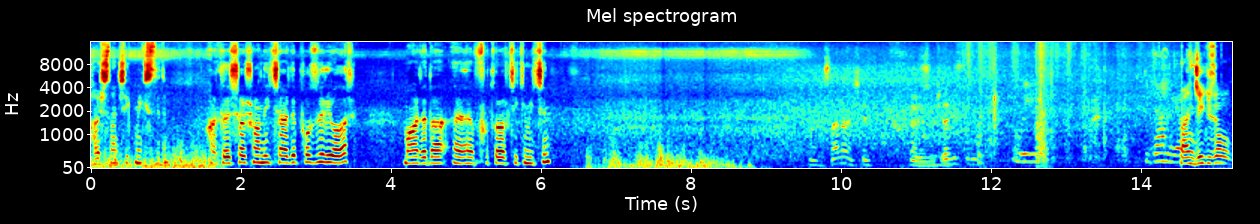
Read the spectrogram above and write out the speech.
Karşıdan çekmek istedim. Arkadaşlar şu anda içeride poz veriyorlar. Mağarada e, fotoğraf çekimi için. Uy. Gidemiyor. Bence güzel oldu.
